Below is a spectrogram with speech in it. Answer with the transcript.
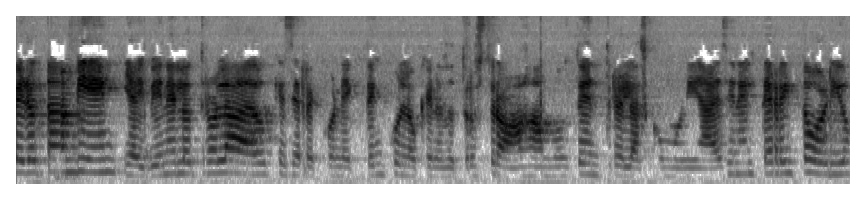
pero también, y ahí viene el otro lado, que se reconecten con lo que nosotros trabajamos dentro de las comunidades en el territorio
